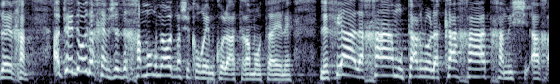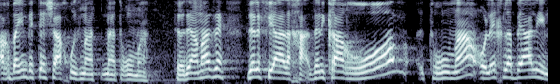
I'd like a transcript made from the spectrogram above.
לא לך. תדעו לכם שזה חמור מאוד מה שקורה עם כל ההתרמות האלה. לפי ההלכה מותר לו לקחת 49% מה, מהתרומה. אתה יודע מה זה? זה לפי ההלכה. זה נקרא רוב תרומה הולך לבעלים.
